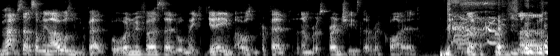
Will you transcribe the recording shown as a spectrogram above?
perhaps that's something I wasn't prepared for when we first said we'll make a game. I wasn't prepared for the number of spreadsheets that are required. Uh,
